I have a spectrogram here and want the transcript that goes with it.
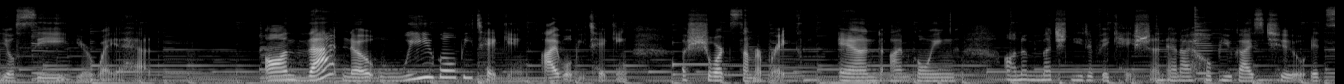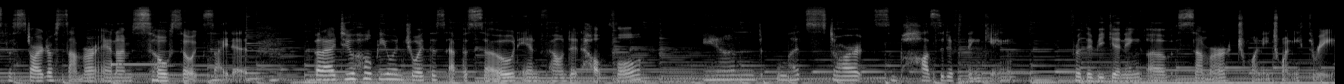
you'll see your way ahead. On that note, we will be taking, I will be taking a short summer break and I'm going on a much needed vacation. And I hope you guys too. It's the start of summer and I'm so, so excited. But I do hope you enjoyed this episode and found it helpful. And let's start some positive thinking for the beginning of summer 2023.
